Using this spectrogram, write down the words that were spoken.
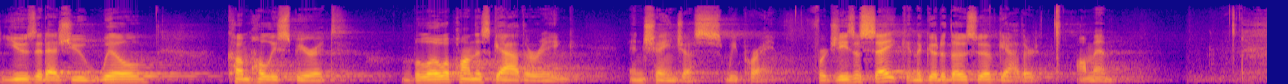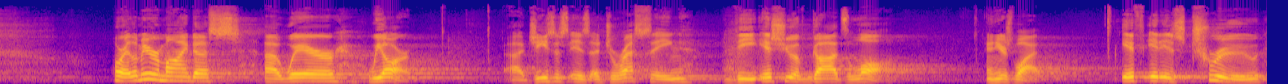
use it as you will. Come, Holy Spirit blow upon this gathering and change us, we pray. For Jesus' sake and the good of those who have gathered. Amen. All right, let me remind us uh, where we are. Uh, Jesus is addressing the issue of God's law. And here's why. If it is true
